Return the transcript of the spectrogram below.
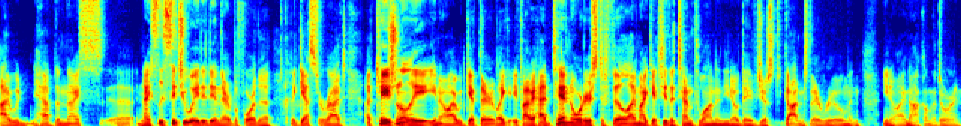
I would have them nice, uh, nicely situated in there before the the guests arrived. Occasionally, you know, I would get there. Like if I had ten orders to fill, I might get you the tenth one, and you know they've just gotten to their room, and you know I knock on the door, and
